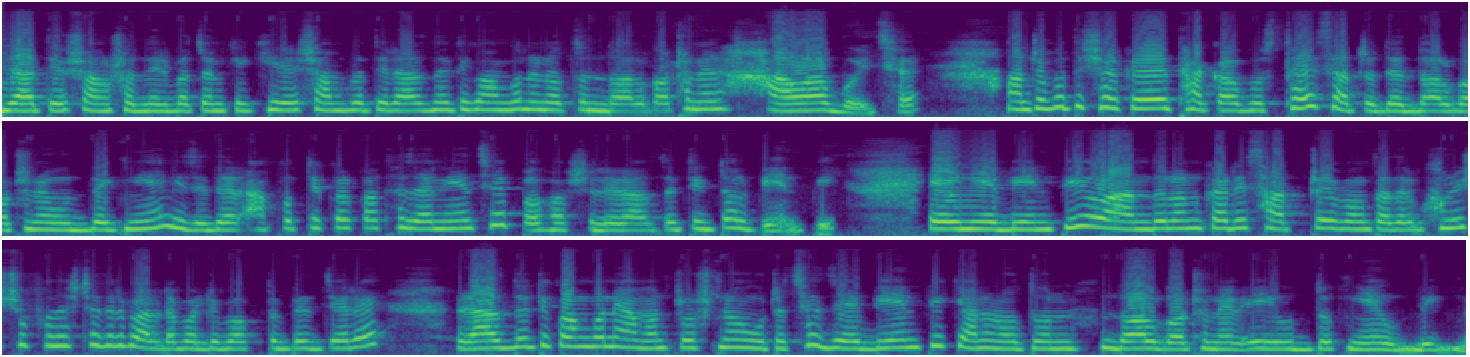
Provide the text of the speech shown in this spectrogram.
জাতীয় সংসদ নির্বাচনকে ঘিরে সম্প্রতি রাজনৈতিক অঙ্গনে নতুন দল গঠনের হাওয়া বইছে। অন্তর্বর্তী সরকারে থাকা অবস্থায় ছাত্রদের দল গঠনের উদ্বেগ নিয়ে নিজেদের আপত্তিকর কথা জানিয়েছে প্রভাবশালী রাজনৈতিক দল বিএনপি। এই নিয়ে বিএনপি ও আন্দোলনকারী ছাত্র এবং তাদের ঘনিষ্ঠ উপদেষ্টাদের পাল্টাপাল্টি বক্তব্যের জেরে রাজনৈতিক অঙ্গনে এমন প্রশ্ন উঠেছে যে বিএনপি কেন নতুন দল গঠনের এই উদ্যোগ নিয়ে উদ্বিগ্ন?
